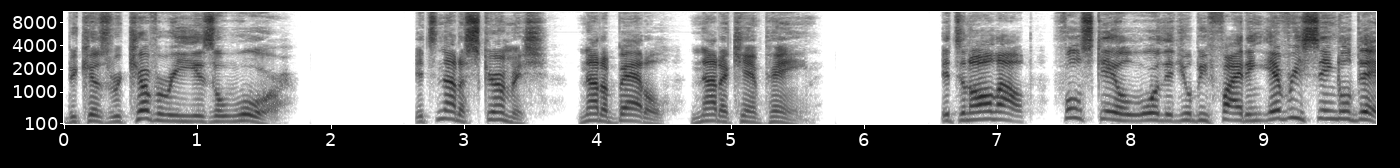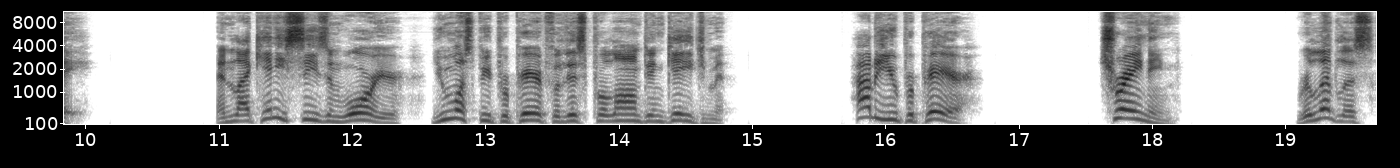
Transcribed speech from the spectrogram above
Because recovery is a war. It's not a skirmish, not a battle, not a campaign. It's an all out, full scale war that you'll be fighting every single day. And like any seasoned warrior, you must be prepared for this prolonged engagement. How do you prepare? Training. Relentless,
